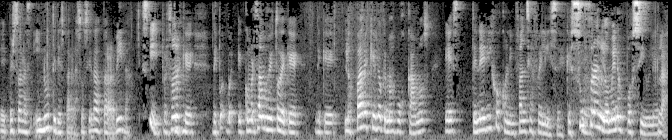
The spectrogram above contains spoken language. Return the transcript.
eh, personas inútiles para la sociedad, para la vida. Sí, personas que después eh, conversamos esto de que de que los padres qué es lo que más buscamos es tener hijos con infancias felices, que sufran lo menos posible. Claro.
